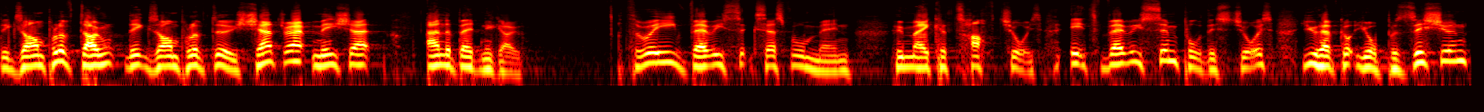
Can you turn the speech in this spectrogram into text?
The example of don't, the example of do. Shadrach, Meshach, and Abednego. Three very successful men who make a tough choice. It's very simple, this choice. You have got your position,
